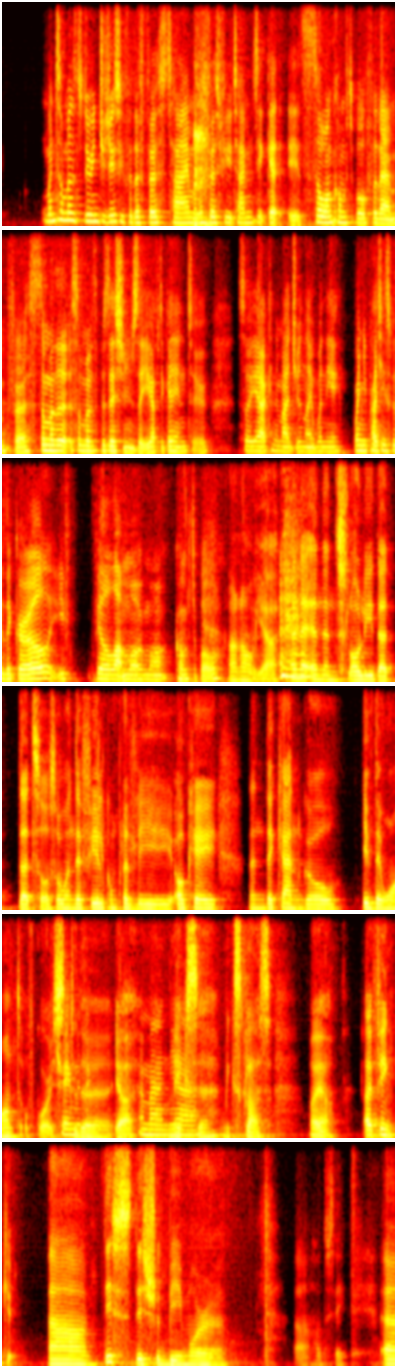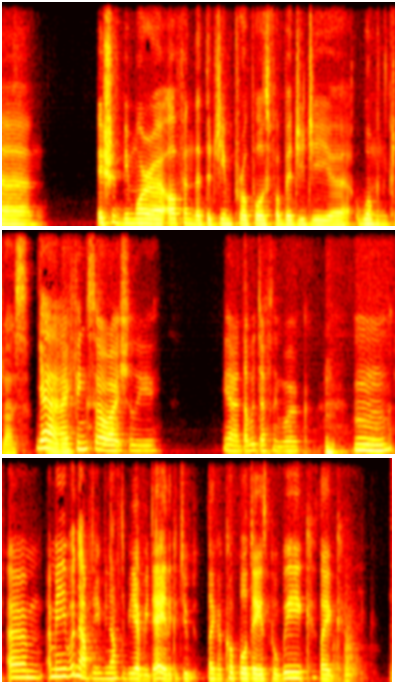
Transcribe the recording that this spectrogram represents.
when someone's doing jujitsu for the first time or the first few times, it get it's so uncomfortable for them for some of the some of the positions that you have to get into. So yeah, I can imagine like when you when you practice with a girl, you feel a lot more more comfortable. I know, yeah, and then- and then slowly that that's also when they feel completely okay, then they can go if they want, of course, Train to with the yeah a man, mix yeah. uh, mix class. But yeah, I think uh, this this should be more uh, uh, how to say. Um, it should be more uh, often that the gym propose for BJJ uh, woman class. Yeah, I think so actually. Yeah, that would definitely work. Mm. Um, I mean, it wouldn't have to even have to be every day. They could do like a couple of days per week, like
